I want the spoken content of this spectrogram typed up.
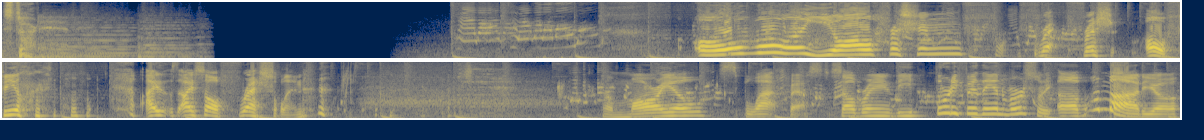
started. Oh boy, y'all fresh and fr fre fresh. Oh, feeling. I I saw Freshlin. A Mario Splatfest, celebrating the 35th anniversary of Mario.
